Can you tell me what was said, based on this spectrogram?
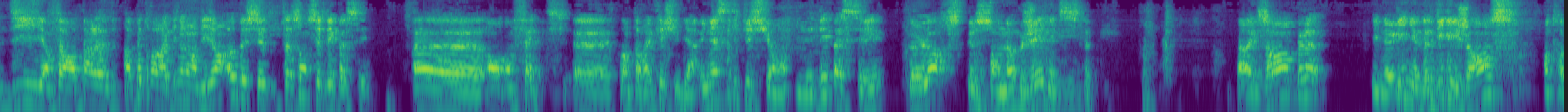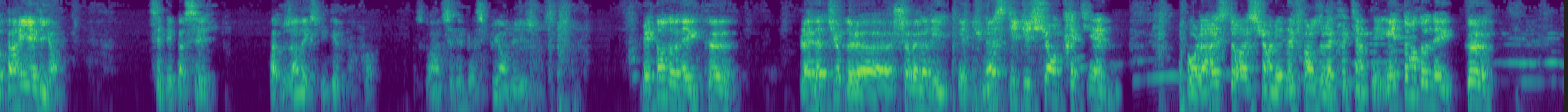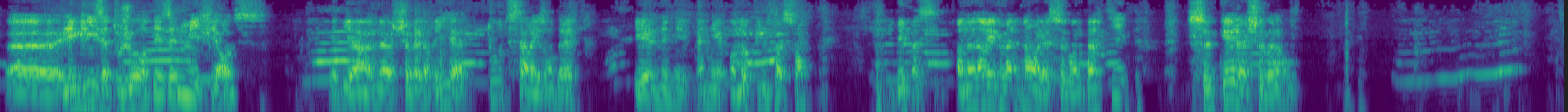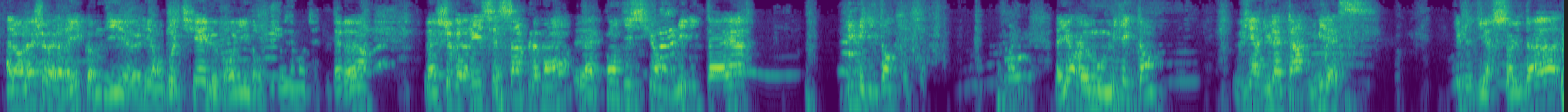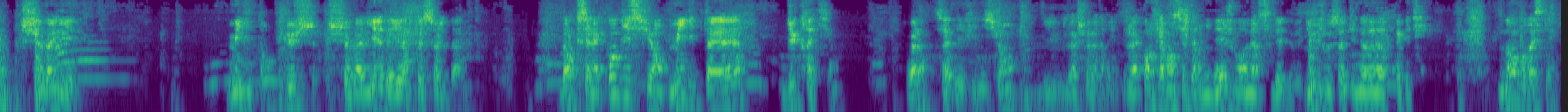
dit, enfin, on parle un peu trop rapidement en disant, oh, ben, de toute façon, c'est dépassé. Euh, en, en, fait, euh, quand on réfléchit bien, une institution n'est dépassée que lorsque son objet n'existe plus. Par exemple, une ligne de diligence entre Paris et Lyon. C'est dépassé. Pas besoin d'expliquer pourquoi. Parce qu'on ne se déplace plus en diligence. Étant donné que la nature de la chevalerie est une institution chrétienne pour la restauration et la défense de la chrétienté, étant donné que euh, l'Église a toujours des ennemis féroces, eh bien, la chevalerie a toute sa raison d'être et elle n'est en aucune façon On en arrive maintenant à la seconde partie, ce qu'est la chevalerie. Alors la chevalerie, comme dit euh, Léon Gauthier, le gros livre que je vous ai montré tout à l'heure, la chevalerie c'est simplement la condition militaire du militant chrétien. D'ailleurs, le mot militant vient du latin miles, qui veut dire soldat, chevalier. Militant, plus chevalier d'ailleurs que soldat. Donc c'est la condition militaire du chrétien. Voilà, c'est la définition de la chevalerie. La conférence est terminée, je vous remercie d'être venu, je vous souhaite une bonne après-midi. Non, vous restez.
